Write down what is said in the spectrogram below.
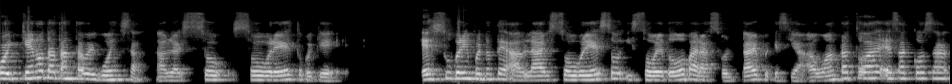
¿Por qué no da tanta vergüenza hablar sobre esto? Porque es súper importante hablar sobre eso y sobre todo para soltar, porque si aguantas todas esas cosas,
